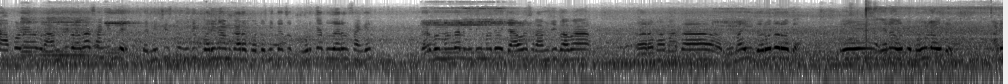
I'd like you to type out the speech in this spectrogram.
आपण रामजी बाबा सांगितले तर निश्चित तो विधी परिणामकारक होतो. मी त्याचं थोडक्यात उदाहरण सांगेन गर्भमंगल विधीमध्ये ज्यावेळेस रामजी बाबा रमा माता भीमाई गरोदर होत्या ते याला होते बहुला होते आणि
